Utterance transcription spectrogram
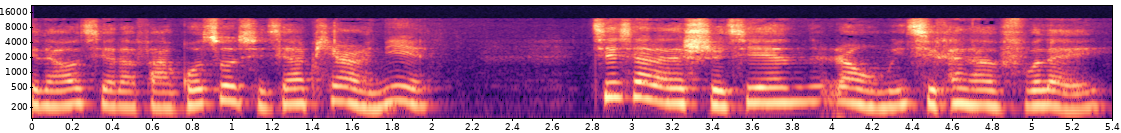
起了解了法国作曲家皮尔涅，接下来的时间，让我们一起看看弗雷。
